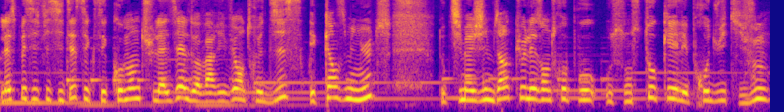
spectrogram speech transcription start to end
La spécificité c'est que ces commandes, tu l'as dit, elles doivent arriver entre 10 et 15 minutes. Donc t'imagines bien que les entrepôts où sont stockés les produits qui vont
